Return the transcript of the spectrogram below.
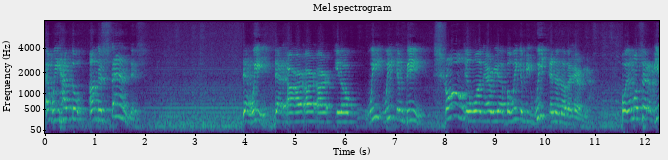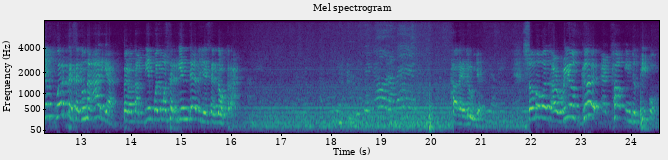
And we have to understand this. That we, that are, are, are you know, we, we can be strong in one area, but we can be weak in another area. Podemos ser bien fuertes en una área, pero también podemos ser bien débiles en otra. Señor, amén. Hallelujah. Some of us are real good at talking to people,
